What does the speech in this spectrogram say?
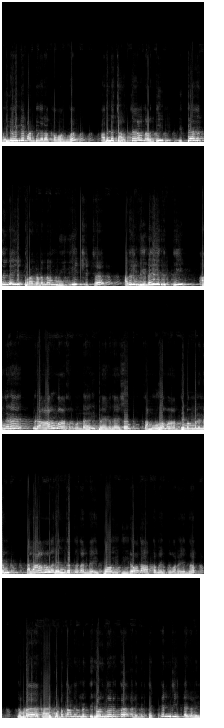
വലിയ വലിയ പണ്ഡിതരൊക്കെ വന്ന് അതിന്റെ ചർച്ചകൾ നടത്തി ഇദ്ദേഹത്തിന്റെ ഈ പ്രകടനം നിരീക്ഷിച്ച് അതിൽ വിലയിരുത്തി അങ്ങനെ ഒരു ആറു മാസം കൊണ്ട് ഇപ്പൊ ഏകദേശം സമൂഹ മാധ്യമങ്ങളിലും കലാമ രംഗത്ത് തന്നെ ഇപ്പോ ഈ ധീരോദാത്തം എന്ന് പറയുന്ന നമ്മുടെ കഴക്കൂട്ടത്താണെങ്കിലും തിരുവനന്തപുരത്ത് അല്ലെങ്കിൽ തെക്കൻ ജില്ലകളിൽ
